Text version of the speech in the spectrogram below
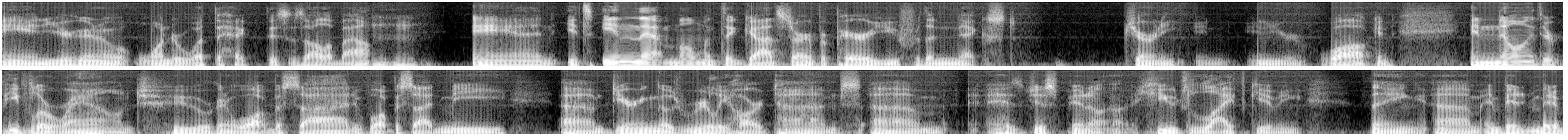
and you're going to wonder what the heck this is all about. Mm-hmm. And it's in that moment that God's starting to prepare you for the next journey in, in your walk. And, and knowing that there are people around who are going to walk beside, have walked beside me um, during those really hard times um, has just been a, a huge life giving thing um, and been, made a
